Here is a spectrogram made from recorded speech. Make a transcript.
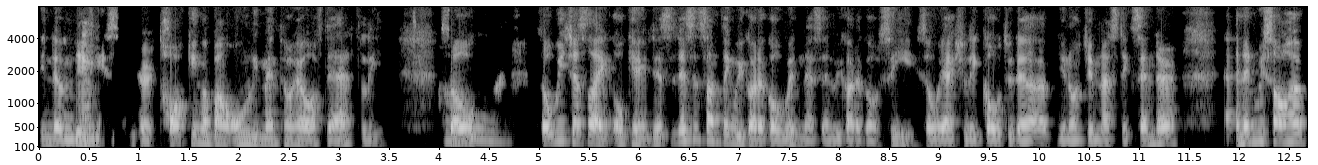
in the Yeah. media center talking about only mental health of the athlete. So Oh. So we just like okay this this is something we got to go witness and we got to go see. So we actually go to the you know gymnastic center and then we saw her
